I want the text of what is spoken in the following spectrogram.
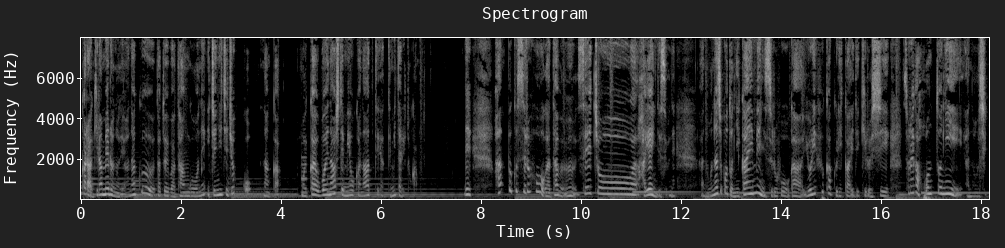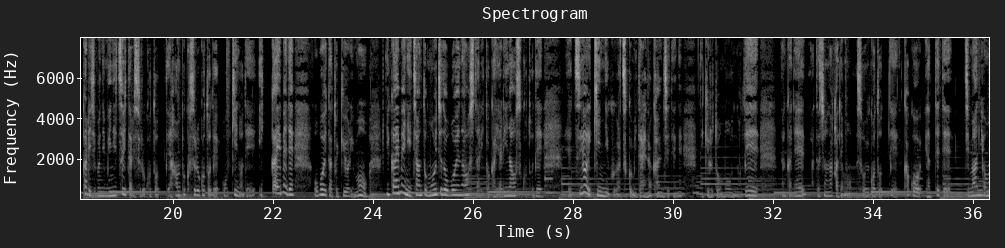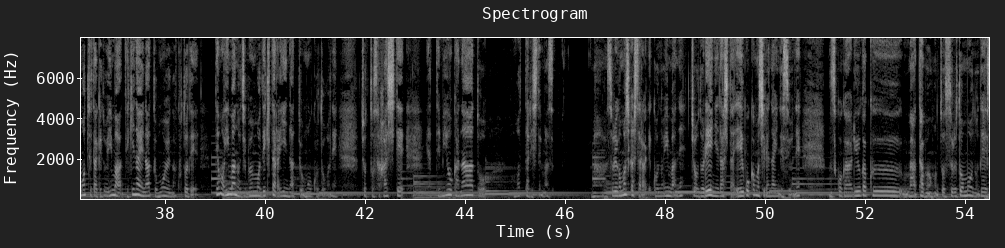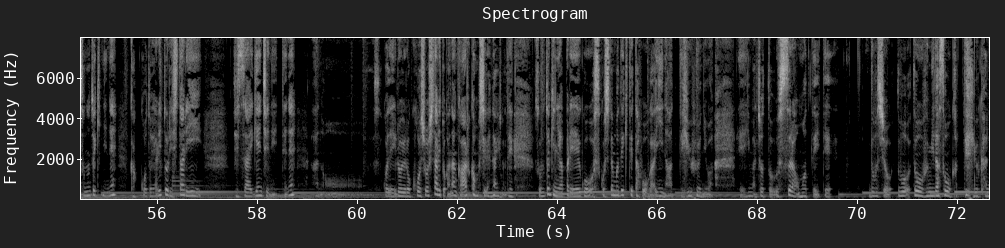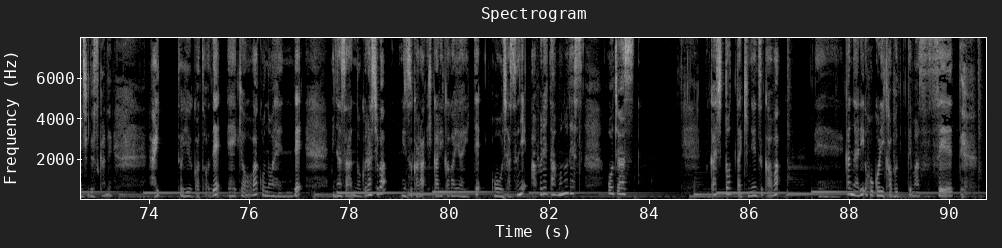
から諦めるのではなく例えば単語をね1日10個なんかもう一回覚え直してみようかなってやってみたりとかで反復する方が多分成長は早いんですよね。あの同じこと2回目にする方がより深く理解できるしそれが本当にあのしっかり自分に身についたりすることって反復することで大きいので1回目で覚えた時よりも2回目にちゃんともう一度覚え直したりとかやり直すことでえ強い筋肉がつくみたいな感じでねできると思うのでなんかね私の中でもそういうことって過去やってて自慢に思ってたけど今できないなって思うようなことででも今の自分もできたらいいなって思うことをねちょっと探してやってみようかなと思ったりしてます。まあそれがもしかしたらこの今ねちょうど例に出した英語かもしれないんですよね。息子が留学まあ多分本当すると思うのでその時にね学校とやり取りしたり実際現地に行ってねあのそこでいろいろ交渉したりとかなんかあるかもしれないのでその時にやっぱり英語を少しでもできてた方がいいなっていうふうには、えー、今ちょっとうっすら思っていてどうしようどうどう踏み出そうかっていう感じですかね。はいということで、えー、今日はこの辺で皆さんの暮らしは自ら光り輝いてオージャスにあふれたものです。オージャス昔撮った絹塚はかなり埃かぶってます。せーって。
